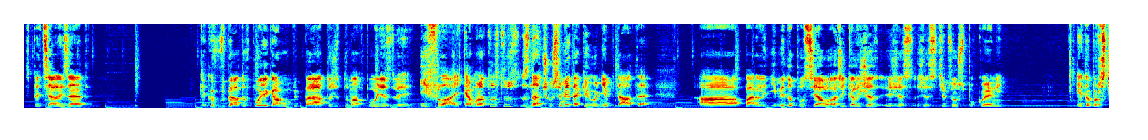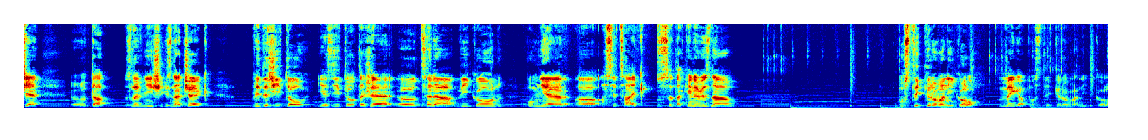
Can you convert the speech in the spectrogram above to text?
specializet, jako vypadá to v pohodě, kámo, vypadá to, že to má v pohodě zdvihy. E-Fly, kámo, na tu značku se mě taky hodně ptáte. A pár lidí mi to posílalo a říkali, že, že, že s tím jsou spokojení. Je to prostě eh, ta z levnějších značek, vydrží to, jezdí to, takže eh, cena, výkon, poměr, asi cajk. To se taky nevyznám. Postikerovaný kolo. Mega postikerovaný kolo.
